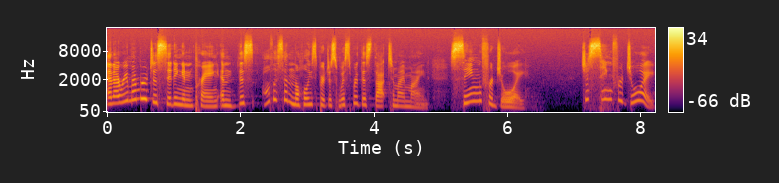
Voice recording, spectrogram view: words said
And I remember just sitting and praying, and this all of a sudden the Holy Spirit just whispered this thought to my mind sing for joy. Just sing for joy.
